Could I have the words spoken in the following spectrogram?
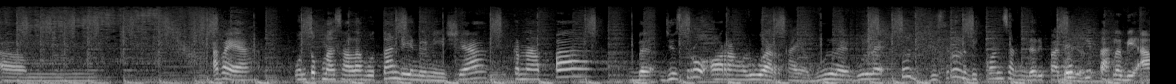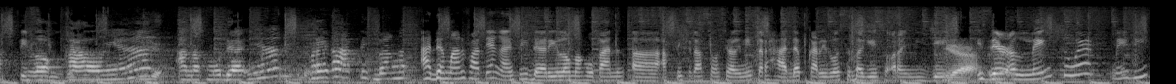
em, apa ya untuk masalah hutan di Indonesia, kenapa justru orang luar kayak bule-bule tuh justru lebih concern daripada kita. Lebih aktif. Lokalnya, Iya. anak mudanya, mereka aktif banget. Ada manfaatnya nggak sih dari lo melakukan uh, aktivitas sosial ini terhadap karir lo sebagai seorang DJ? Iya, Is there a benar. link to it? Maybe?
